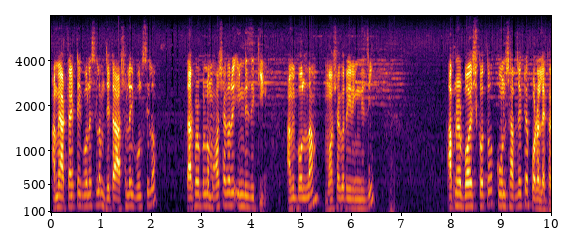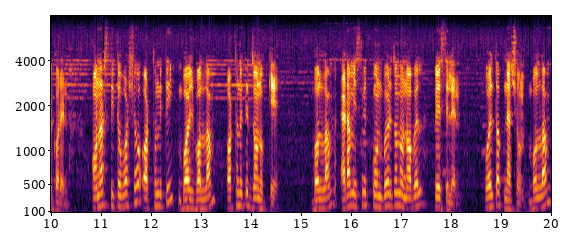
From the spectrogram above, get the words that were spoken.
আমি আটলান্টিক বলেছিলাম, যেটা আসলেই ভুল ছিল। তারপর বলল, মহাসাগরের ইংরেজি কি? আমি বললাম, মহাসাগরের ইংরেজি। আপনার বয়স কত? কোন সাবজেক্টে পড়ালেখা করেন? অনার্স তৃতীয় বর্ষ, অর্থনীতি, বয়স বললাম। অর্থনীতির জনক কে? বললাম, অ্যাডাম স্মিথ কোন বইয়ের জন্য নোবেল পেয়েছিলেন? Wealth of nation. বললাম,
